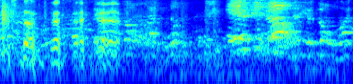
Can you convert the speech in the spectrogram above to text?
That's right! If you don't, and you don't like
